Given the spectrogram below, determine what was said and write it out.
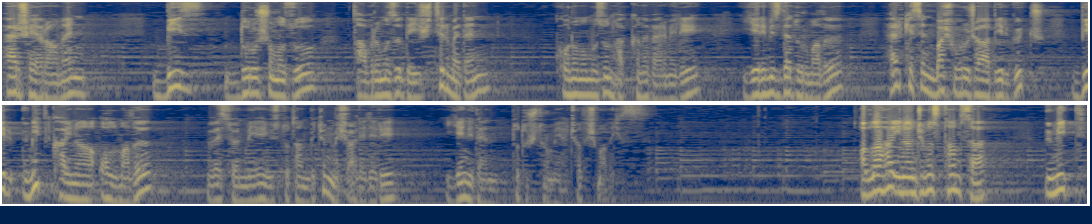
her şeye rağmen biz duruşumuzu, tavrımızı değiştirmeden konumumuzun hakkını vermeli, yerimizde durmalı, herkesin başvuracağı bir güç, bir ümit kaynağı olmalı ve sönmeye yüz tutan bütün meşaleleri yeniden tutuşturmaya çalışmalıyız. Allah'a inancımız tamsa, ümit,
